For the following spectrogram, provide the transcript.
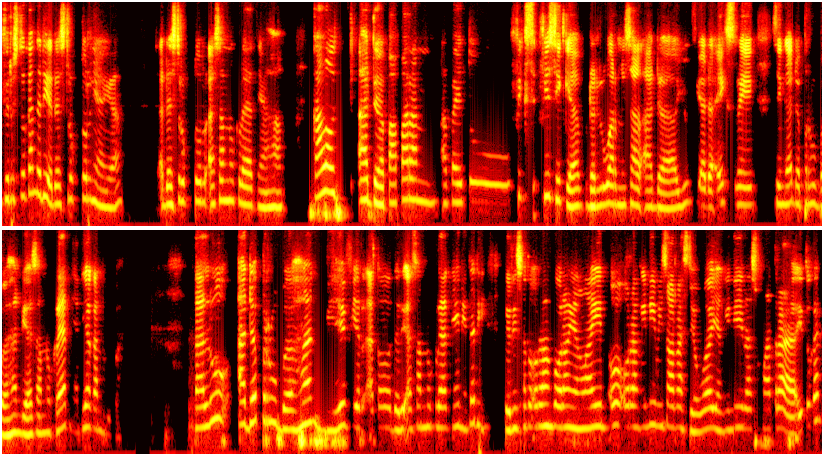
virus itu kan tadi ada strukturnya ya, ada struktur asam nukleatnya. Kalau ada paparan apa itu fisik ya dari luar misal ada UV, ada X-ray sehingga ada perubahan di asam nukleatnya, dia akan Lalu ada perubahan behavior atau dari asam nukleatnya ini tadi dari satu orang ke orang yang lain. Oh orang ini misal ras Jawa, yang ini ras Sumatera. Itu kan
